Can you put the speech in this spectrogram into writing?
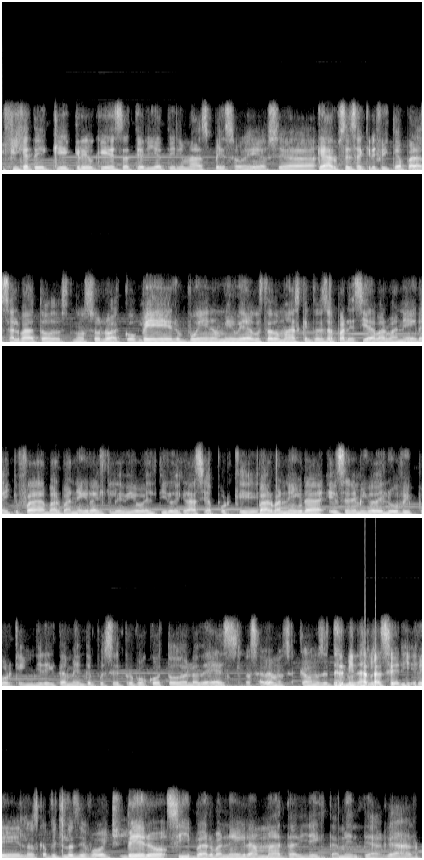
Fíjate que creo que esa teoría tiene más peso, ¿eh? O sea, Garp se sacrifica para salvar a todos, no solo a Kobe. Pero bueno, me hubiera gustado más que entonces apareciera Barba Negra y que fuera Barba Negra el que le dio el tiro de gracia, porque Barba Negra es enemigo de Luffy porque indirectamente pues él provocó todo lo de eso. Lo sabemos, acabamos de terminar la serie de los capítulos de Boichi. Pero si Barba Negra mata directamente a Garp,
